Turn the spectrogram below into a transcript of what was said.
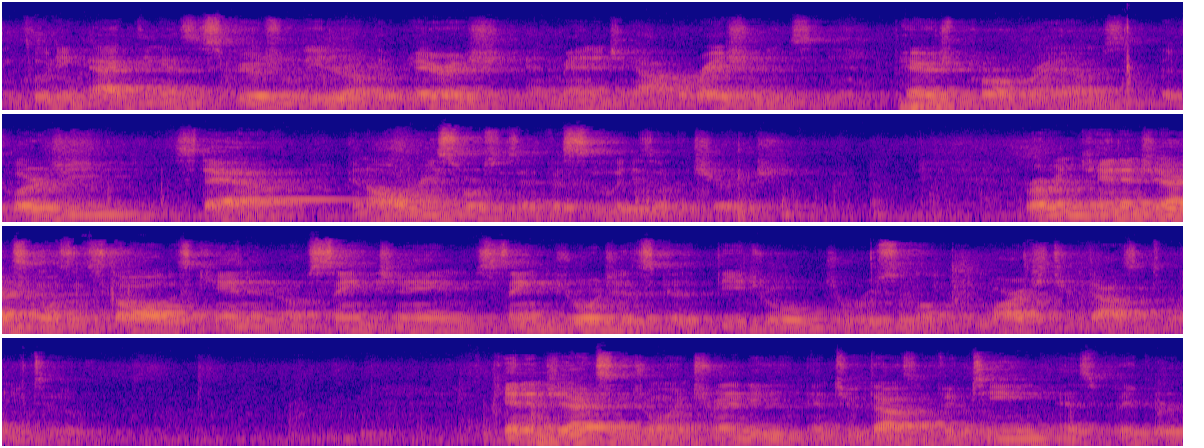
including acting as the spiritual leader of the parish and managing operations, parish programs, the clergy, staff, and all resources and facilities of the church. Reverend Canon Jackson was installed as canon of St. James, St. George's Cathedral, Jerusalem in March 2022. Canon Jackson joined Trinity in 2015 as vicar,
